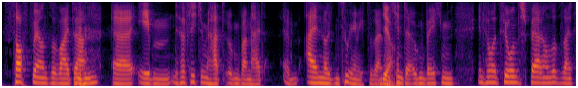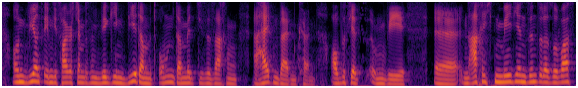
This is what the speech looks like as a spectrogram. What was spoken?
Software und so weiter, Mhm. äh, eben eine Verpflichtung hat, irgendwann halt ähm, allen Leuten zugänglich zu sein, Ja. nicht hinter irgendwelchen Informationssperren und so zu sein. Und wir uns eben die Frage stellen müssen, wie gehen wir damit um, damit diese Sachen erhalten bleiben können. Ob es jetzt irgendwie äh, Nachrichtenmedien sind oder sowas.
